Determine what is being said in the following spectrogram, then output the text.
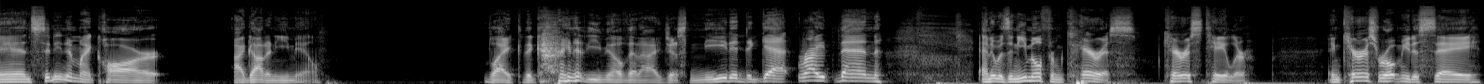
And sitting in my car, I got an email. Like the kind of email that I just needed to get right then. And it was an email from Karis, Karis Taylor. And Karis wrote me to say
